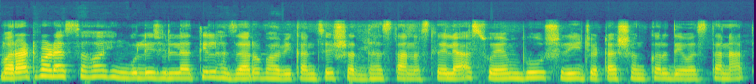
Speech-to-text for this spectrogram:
मराठवाड्यासह हिंगोली जिल्ह्यातील हजारो भाविकांचे श्रद्धास्थान असलेल्या स्वयंभू श्री जटाशंकर देवस्थानात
